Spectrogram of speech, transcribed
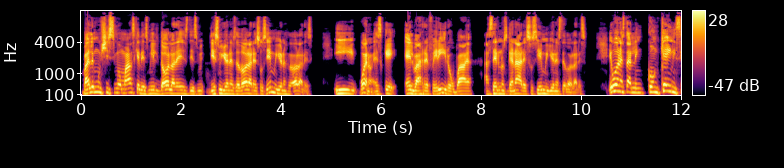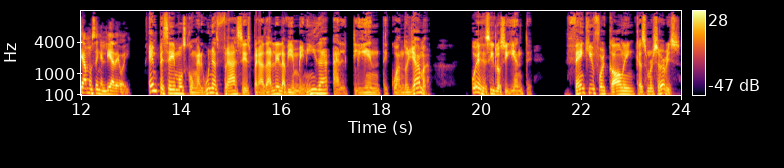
vale muchísimo más que 10 mil dólares, 10, millones de dólares o 100 millones de dólares. Y bueno, es que él va a referir o va a hacernos ganar esos 100 millones de dólares. Y bueno, Starling, ¿con qué iniciamos en el día de hoy? Empecemos con algunas frases para darle la bienvenida al cliente cuando llama. Puedes decir lo siguiente. Thank you for calling customer service.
